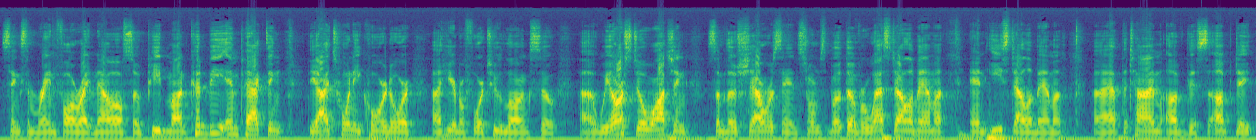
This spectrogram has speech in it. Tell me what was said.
seeing some rainfall right now. Also, Piedmont could be impacting the I 20 corridor uh, here before too long. So uh, we are still watching some of those showers and storms both over West Alabama and East Alabama uh, at the time of this update.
